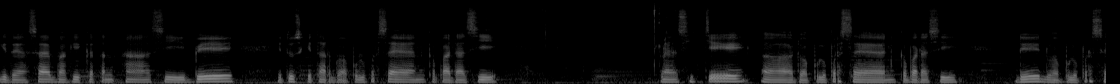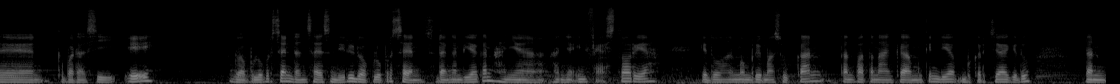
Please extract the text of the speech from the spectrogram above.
gitu ya. Saya bagi ke ten, uh, si B itu sekitar 20% kepada si eh, si C uh, 20%, kepada si D 20%, kepada si E 20% dan saya sendiri 20%. Sedangkan dia kan hanya hanya investor ya, gitu, hanya memberi masukan tanpa tenaga. Mungkin dia bekerja gitu dan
